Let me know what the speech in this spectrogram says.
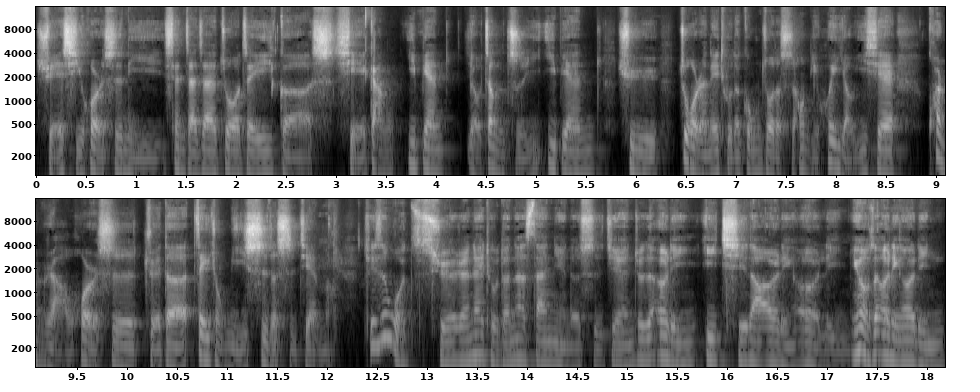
学习，或者是你现在在做这一个斜杠，一边有正职，一边去做人类图的工作的时候，你会有一些困扰，或者是觉得这一种迷失的时间吗？其实我学人类图的那三年的时间，就是二零一七到二零二零，因为我是二零二零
